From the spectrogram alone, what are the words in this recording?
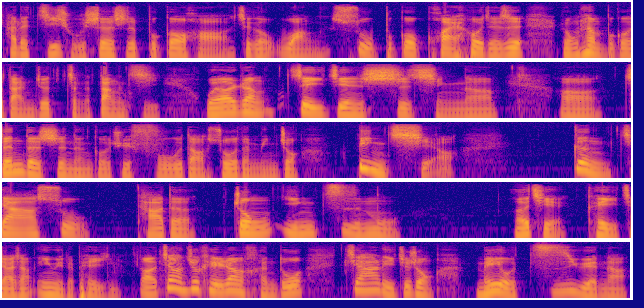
它的基础设施不够好，这个网速不够快，或者是容量不够大，你就整个宕机。我要让这件事情呢，呃，真的是能够去服务到所有的民众，并且哦，更加速它的中英字幕。而且可以加上英语的配音啊，这样就可以让很多家里这种没有资源呐、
